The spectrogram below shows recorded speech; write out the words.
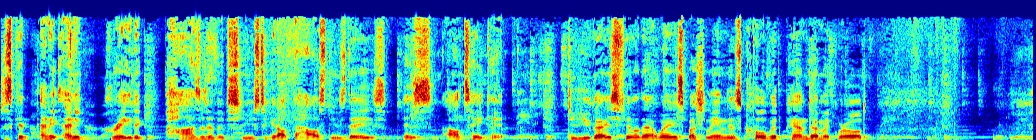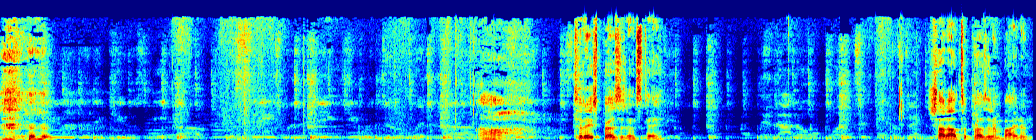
just get any any great positive excuse to get out the house these days is I'll take it. Do you guys feel that way, especially in this COVID pandemic world? Ah, today's President's Day. Shout out to President Biden.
